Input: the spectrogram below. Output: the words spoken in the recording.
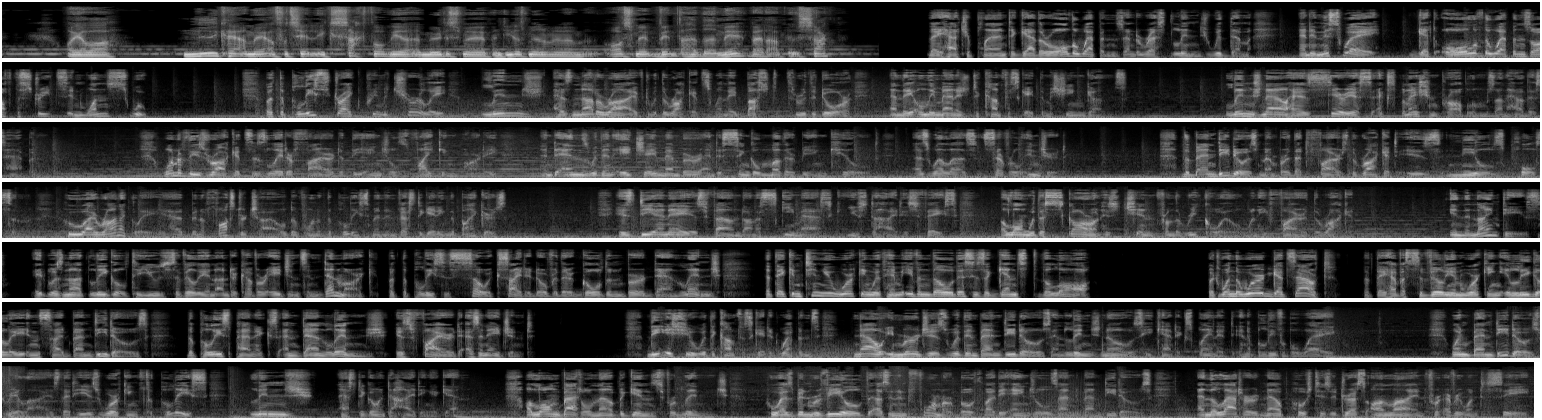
Og jeg var nidkær med at fortælle eksakt, hvor vi mødtes med banditersmedlemmer, også med, hvem der havde været med, hvad der er blevet sagt. They hatch a plan to gather all the weapons and arrest Lynge with them, and in this way, get all of the weapons off the streets in one swoop. But the police strike prematurely. Lynge has not arrived with the rockets when they bust through the door, and they only manage to confiscate the machine guns. Lynge now has serious explanation problems on how this happened. One of these rockets is later fired at the Angels' Viking party and ends with an HA member and a single mother being killed, as well as several injured. The Bandidos member that fires the rocket is Niels Poulsen, who ironically had been a foster child of one of the policemen investigating the bikers. His DNA is found on a ski mask used to hide his face, along with a scar on his chin from the recoil when he fired the rocket. In the 90s, it was not legal to use civilian undercover agents in Denmark, but the police is so excited over their golden bird Dan Lynge that they continue working with him even though this is against the law. But when the word gets out that they have a civilian working illegally inside Bandidos, the police panics and Dan Lynge is fired as an agent. The issue with the confiscated weapons now emerges within Bandidos and Lynge knows he can't explain it in a believable way. When Bandidos realize that he is working for police, Lynge has to go into hiding again. A long battle now begins for Lynge, who has been revealed as an informer both by the Angels and Bandidos, and the latter now post his address online for everyone to see.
